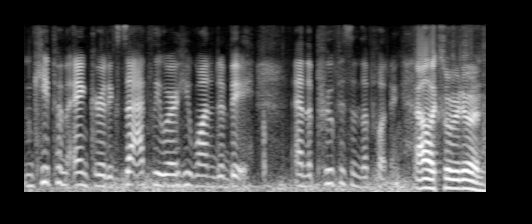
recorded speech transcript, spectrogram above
and keep him anchored exactly where he wanted to be. And the proof is in the pudding. Alex, what are we doing?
